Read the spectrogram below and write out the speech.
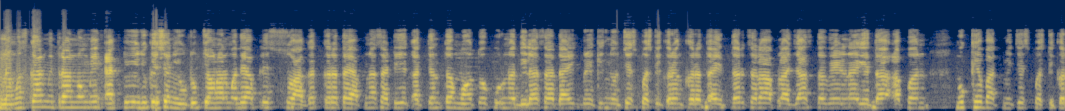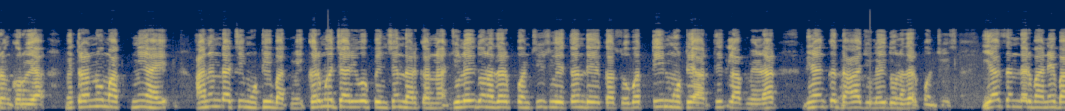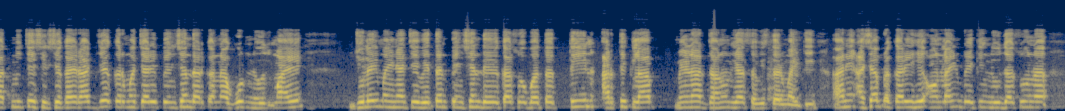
नमस्कार मित्रांनो मी ऍक्टिव्ह एज्युकेशन युट्यूब चॅनलमध्ये आपले स्वागत करत आहे. आपणासाठी एक अत्यंत महत्त्वपूर्ण दिलासादायक ब्रेकिंग न्यूजचे स्पष्टीकरण करत आहे. तर चला आपला जास्त वेळ न घेता आपण मुख्य बातमीचे स्पष्टीकरण करूया. मित्रांनो बातमी आहे आनंदाची मोठी बातमी. कर्मचारी व पेन्शन धारकांना जुलै दोन हजार पंचवीस वेतन देयकासोबत तीन मोठे आर्थिक लाभ मिळणार दिनांक दहा जुलै दोन हजार पंचवीस. या संदर्भाने बातमीचे शीर्षक आहे राज्य कर्मचारी पेन्शन धारकांना गुड न्यूज माहे जुलै महिन्याचे वेतन पेन्शन देयकासोबत तीन आर्थिक लाभ मिळणार जाणून या सविस्तर माहिती. आणि अशा प्रकारे ही ऑनलाईन ब्रेकिंग न्यूज असून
